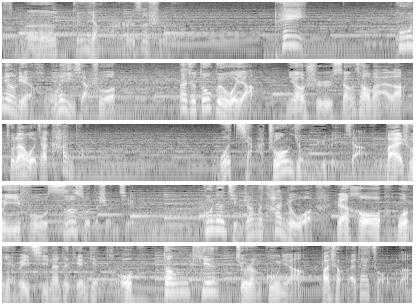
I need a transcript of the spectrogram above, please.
怎么跟养儿子似的？”呸！姑娘脸红了一下，说：“那就都归我养。你要是想小白了，就来我家看他。”我假装犹豫了一下，摆出一副思索的神情。姑娘紧张地看着我，然后我勉为其难地点点头，当天就让姑娘把小白带走了。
